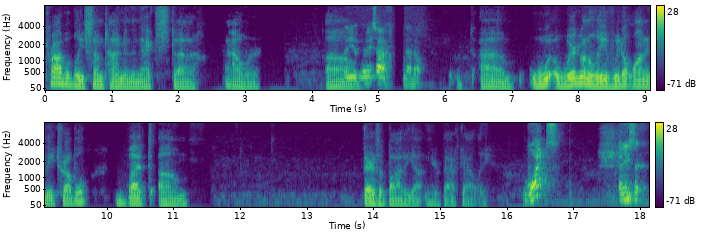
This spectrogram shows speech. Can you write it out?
probably sometime in the next uh, hour. What, are you, Um, what are you talking about? um, w- we're going to leave. We don't want any trouble, but um, there's a body out in your back alley. What? And he said,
